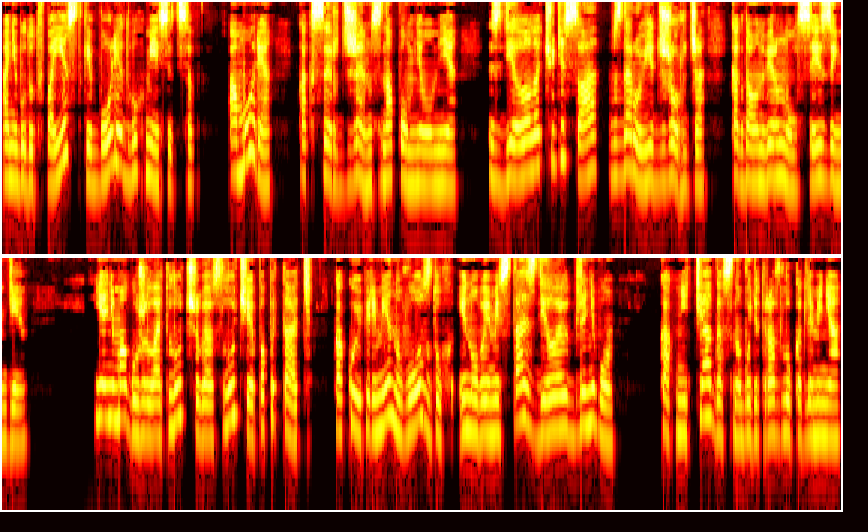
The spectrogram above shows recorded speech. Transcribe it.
они будут в поездке более двух месяцев, а море, как сэр Джемс напомнил мне, сделало чудеса в здоровье Джорджа, когда он вернулся из Индии. Я не могу желать лучшего случая попытать, какую перемену воздух и новые места сделают для него. Как ни тягостно будет разлука для меня,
